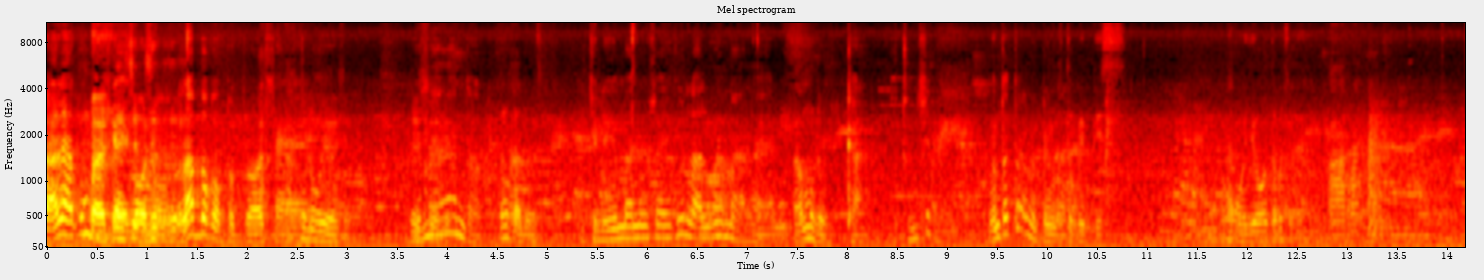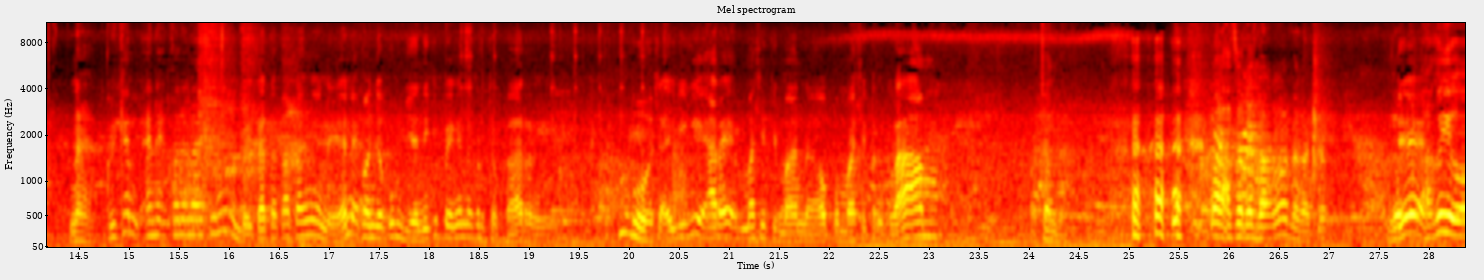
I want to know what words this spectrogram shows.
Soalnya aku bahas kayak ngono. Lah kok berproses. lu ya Gimana toh? kan gak lu Jenenge manusia itu lalu mangan. kamu lu Gak. Kudu sih. Ngentot tak ngedeng itu pipis ngoyo terus ya parah Nah, kuwi kan enek korelasi ini mbek kata-katanya nih. Enek koncoku mbiyen iki pengen kerja bareng. Mbok saiki iki arek masih di mana? Apa masih tenggelam? Ojan tuh. wah langsung nembak ngono cok aku yo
